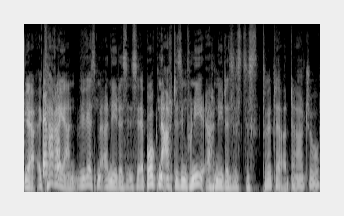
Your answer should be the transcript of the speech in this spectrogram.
Ja, äh, Das- Karajan. Wie wär's mit? Ah, nee, das ist äh, Bruckner achte Symphonie. Ach nee, das ist das dritte Adagio.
